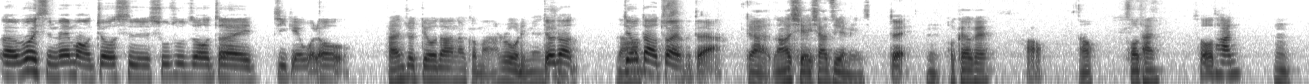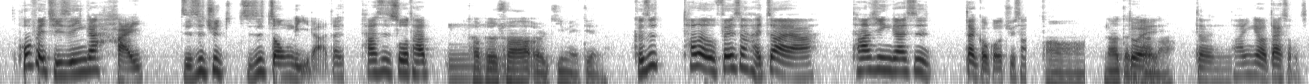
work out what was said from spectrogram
呃 voice memo 就是输出之后再寄给我喽，反正就丢到那个嘛 RAW 里面去丢到丢到 drive 对啊，对啊，然后写一下自己的名字。对，嗯，OK OK，好，好，收摊。收摊。嗯，颇肥其实应该还只是去只是中理啦，但他是说他嗯，他不是说他耳机没电了？可是他的飞上还在啊，他是应该是带狗狗去上。哦，那要等对他吗？等他应该有带手机。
